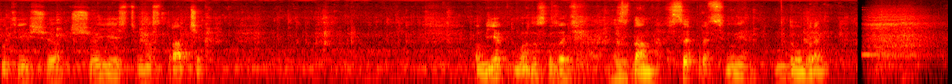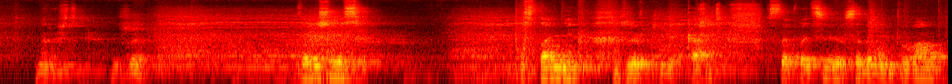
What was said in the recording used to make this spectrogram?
Тут якщо що є у нас трапчик. Об'єкт, можна сказати, здан. Все працює добре. Нарешті вже залишилось останні живки, як кажуть. Все працює, все демонтував.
